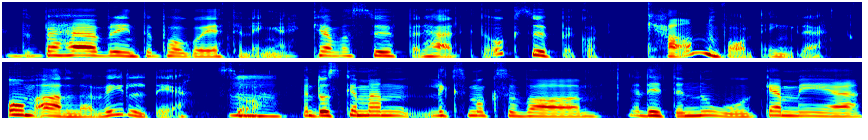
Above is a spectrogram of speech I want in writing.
Det behöver inte pågå jättelänge. Det kan vara superhärligt och superkort. Kan vara längre, om alla vill det. Så. Mm. Men då ska man liksom också vara lite noga med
